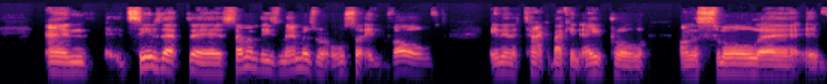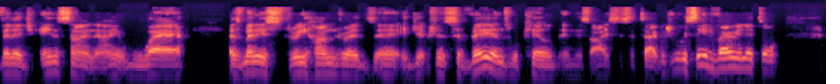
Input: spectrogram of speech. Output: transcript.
And it seems that uh, some of these members were also involved in an attack back in April on a small uh, village in Sinai where as many as 300 uh, Egyptian civilians were killed in this ISIS attack, which received very little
